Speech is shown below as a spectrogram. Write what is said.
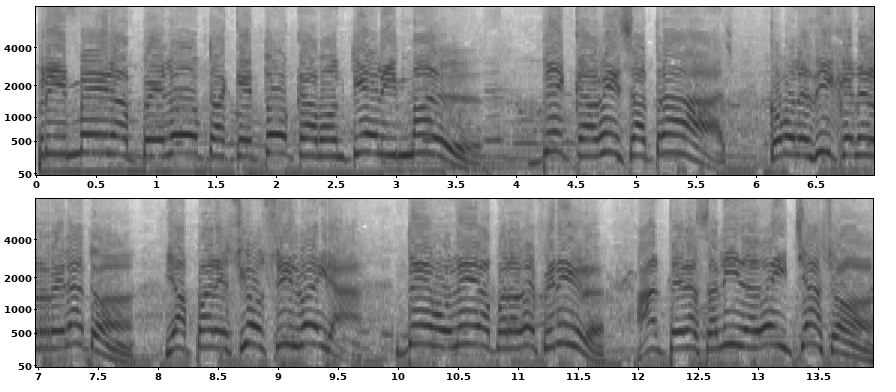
Primera pelota que toca Montiel y mal. De cabeza atrás. Como les dije en el relato. Y apareció Silveira. De volea para definir. Ante la salida de Hichazo.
